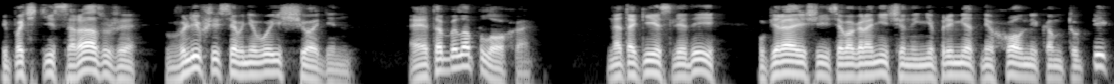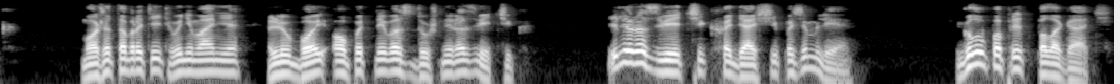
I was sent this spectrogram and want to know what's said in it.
и почти сразу же влившийся в него еще один. Это было плохо. На такие следы, упирающиеся в ограниченный неприметным холмиком тупик, может обратить внимание любой опытный воздушный разведчик или разведчик, ходящий по земле. Глупо предполагать,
